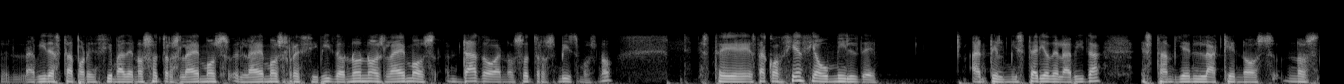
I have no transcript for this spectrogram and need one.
la vida está por encima de nosotros, la hemos, la hemos recibido, no nos la hemos dado a nosotros mismos, ¿no? Este, esta conciencia humilde ante el misterio de la vida es también la que nos, nos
